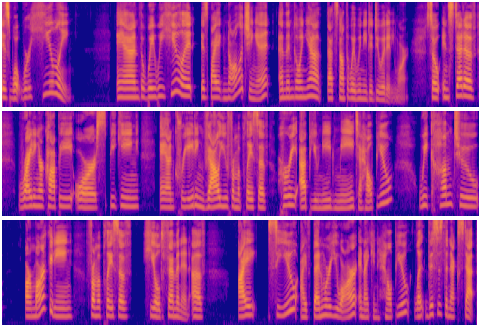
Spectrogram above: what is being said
is what we're healing. And the way we heal it is by acknowledging it and then going, yeah, that's not the way we need to do it anymore. So instead of writing our copy or speaking and creating value from a place of hurry up, you need me to help you, we come to our marketing from a place of healed feminine, of I see you. I've been where you are and I can help you. Let this is the next step.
